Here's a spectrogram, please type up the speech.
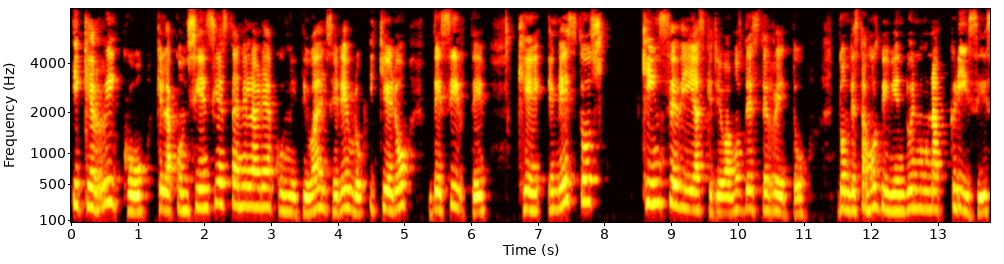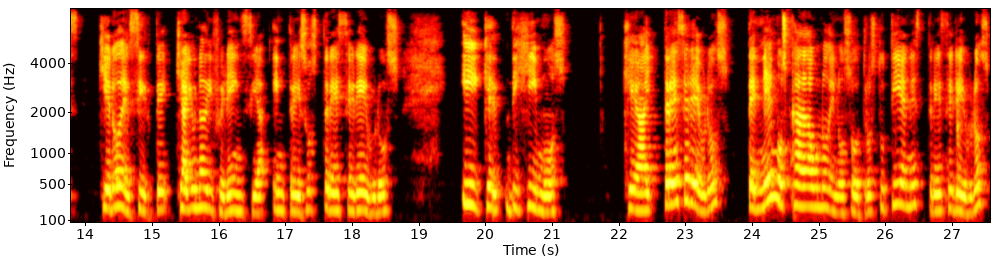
y qué rico que la conciencia está en el área cognitiva del cerebro. Y quiero decirte que en estos 15 días que llevamos de este reto, donde estamos viviendo en una crisis, quiero decirte que hay una diferencia entre esos tres cerebros y que dijimos que hay tres cerebros, tenemos cada uno de nosotros, tú tienes tres cerebros,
